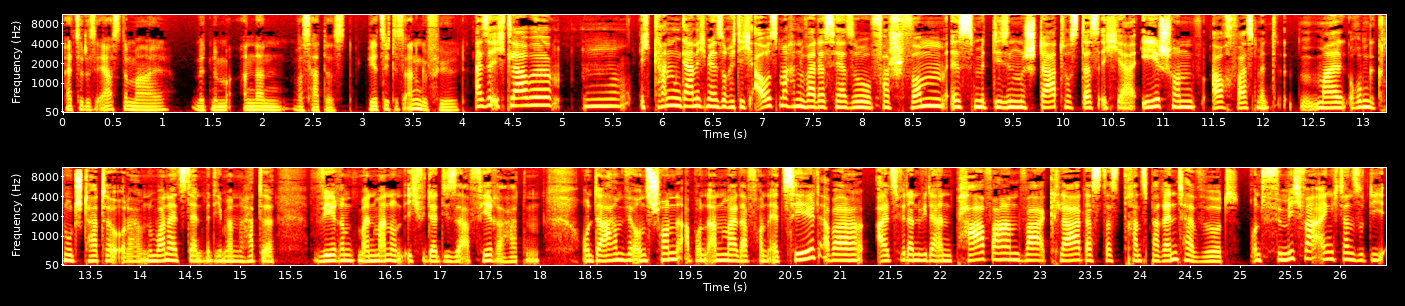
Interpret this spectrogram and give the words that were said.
als du das erste Mal mit einem anderen was hattest. Wie hat sich das angefühlt? Also ich glaube, hm, ich kann gar nicht mehr so richtig ausmachen, weil das ja so verschwommen ist mit diesem Status, dass ich ja eh schon auch was mit mal rumgeknutscht hatte oder einen One-Night-Stand mit jemandem hatte, während mein Mann und ich wieder diese Affäre hatten. Und da haben wir uns schon ab und an mal davon erzählt, aber als wir dann wieder ein Paar waren, war klar, dass das transparenter wird. Und für mich war eigentlich dann so die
